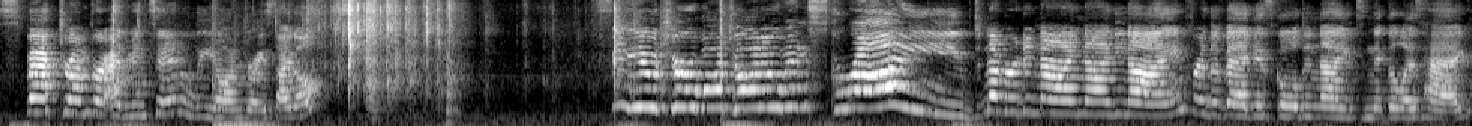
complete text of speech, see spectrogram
Spectrum for Edmonton, Leon Draisaitl. Future Watch Auto inscribed, number to 999 for the Vegas Golden Knights, Nicolas Hague.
